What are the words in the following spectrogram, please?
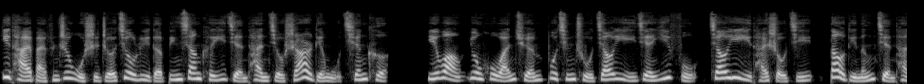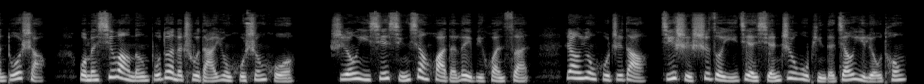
一台百分之五十折旧率的冰箱可以减碳九十二点五千克。以往用户完全不清楚交易一件衣服、交易一台手机到底能减碳多少。我们希望能不断的触达用户生活，使用一些形象化的类比换算，让用户知道，即使是做一件闲置物品的交易流通，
